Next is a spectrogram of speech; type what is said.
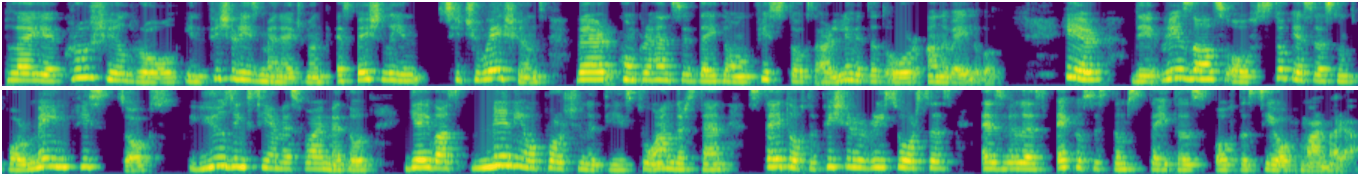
play a crucial role in fisheries management, especially in situations where comprehensive data on fish stocks are limited or unavailable. Here, the results of stock assessment for main fish stocks using CMSY method gave us many opportunities to understand state of the fishery resources as well as ecosystem status of the Sea of Marmara.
